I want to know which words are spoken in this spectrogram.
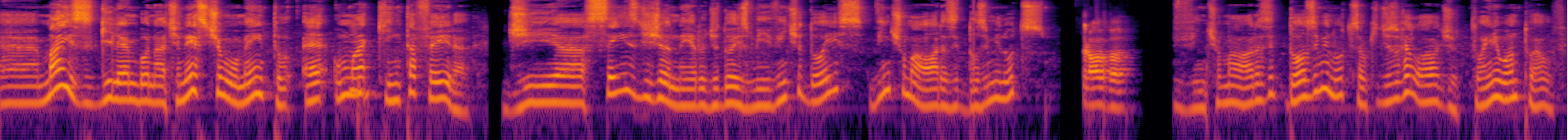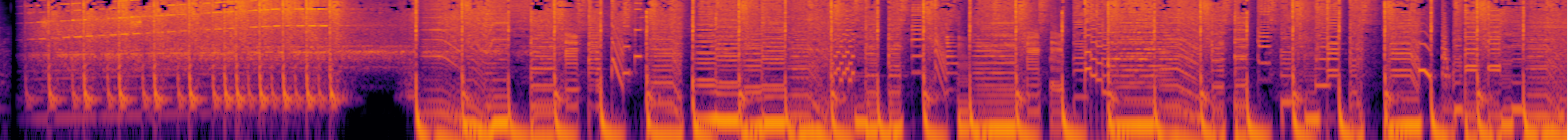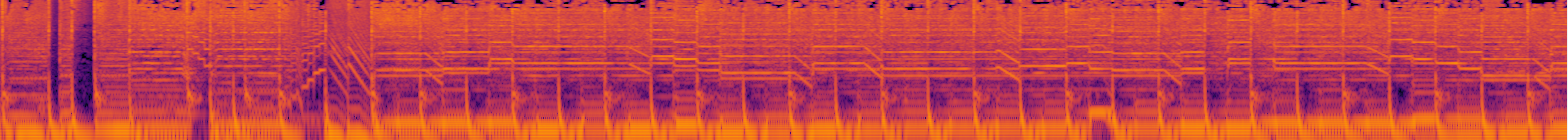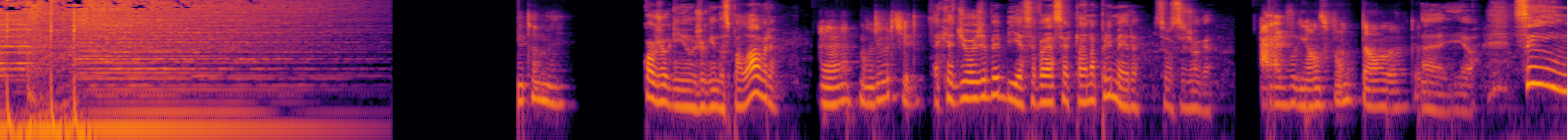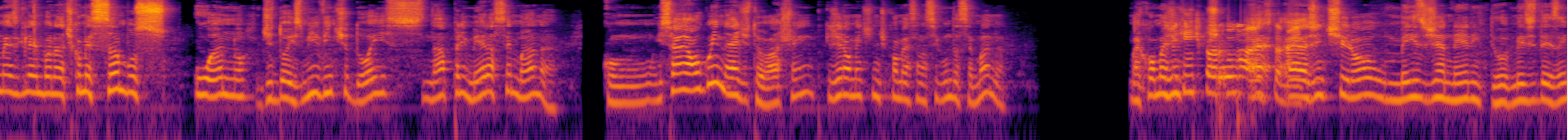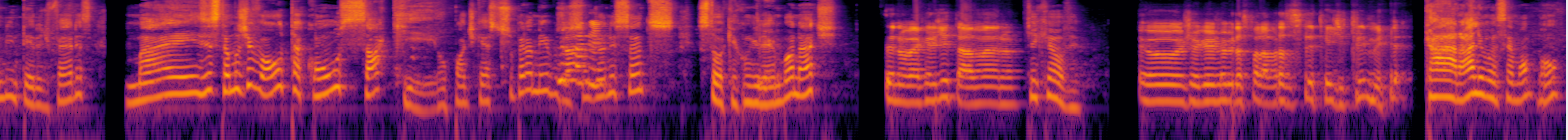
É, mas, Guilherme Bonatti, neste momento é uma hum. quinta-feira, dia 6 de janeiro de 2022, 21 horas e 12 minutos. Prova. 21 horas e 12 minutos, é o que diz o relógio. 2112. Qual joguinho? O joguinho das palavras? É, muito divertido. É que a de hoje é bebia, você vai acertar na primeira, se você jogar. Ai, vou ganhar uns prontão, Aí, ó. Sim, mas Guilherme Bonatti, começamos o ano de 2022 na primeira semana. Com... Isso é algo inédito, eu acho, hein? Porque geralmente a gente começa na segunda semana. Mas como a gente. A gente parou mais é, também. É, a gente tirou o mês de janeiro, o mês de dezembro inteiro de férias. Mas estamos de volta com o Saque, o podcast Super Amigos. Eu sou o Dani Santos, estou aqui com o Guilherme Bonatti. Você não vai acreditar, mano. O que, que houve? Eu joguei o jogo das palavras, acertei de primeira. Caralho, você é mó bom.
